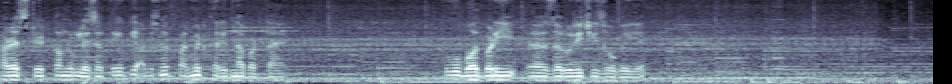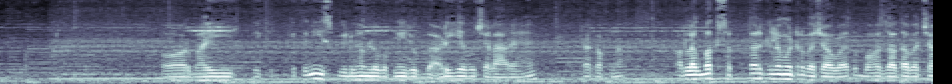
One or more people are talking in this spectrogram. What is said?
हर स्टेट का हम लोग ले सकते हैं, क्योंकि अब इसमें परमिट खरीदना पड़ता है। तो वो बहुत बड़ी ज़रूरी चीज़ हो गई है। और भाई देखिए कितनी स्पीड में हम लोग अपनी जो गाड़ी है वो चला रहे हैं ट्रक अपना। और लगभग सत्तर किलोमीटर बचा हुआ है तो बहुत ज़्यादा बचा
